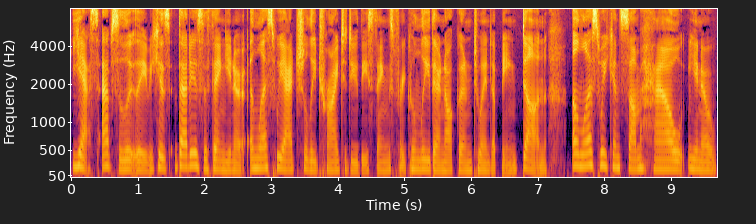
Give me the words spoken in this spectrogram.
Yes, absolutely. Because that is the thing, you know, unless we actually try to do these things frequently, they're not going to end up being done unless we can somehow, you know,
